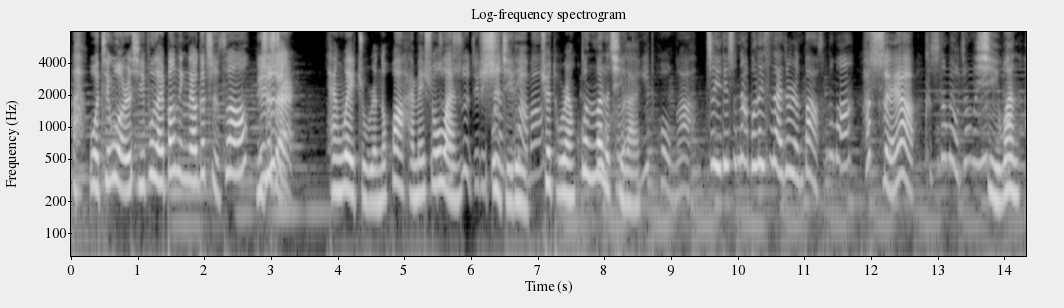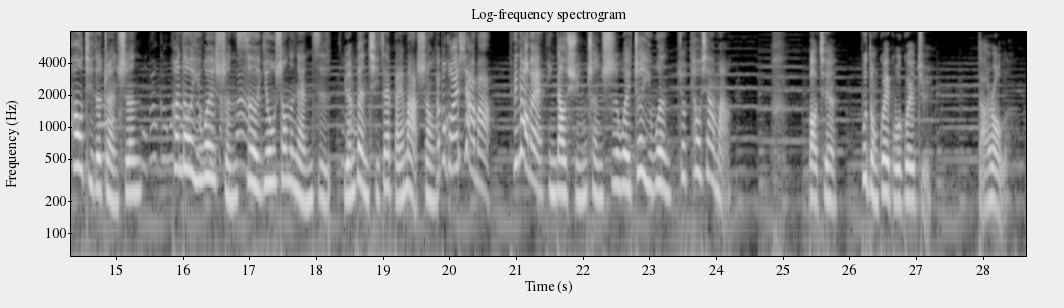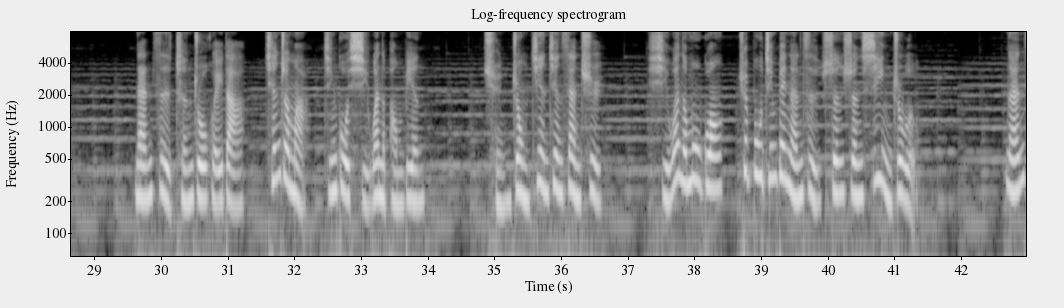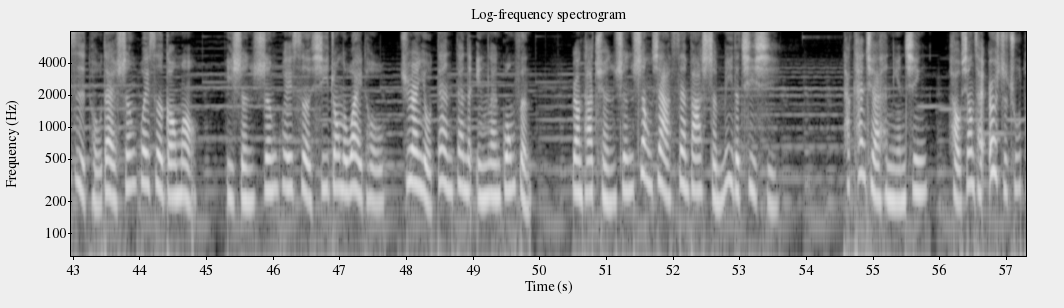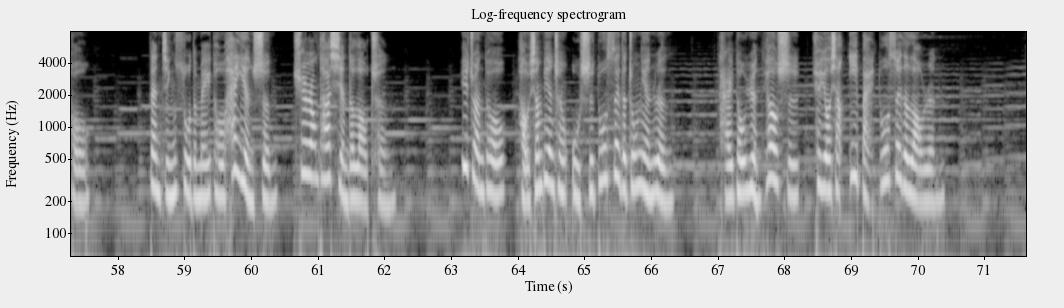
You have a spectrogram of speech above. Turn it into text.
啊，我请我儿媳妇来帮您量个尺寸哦。你是谁？摊位主人的话还没说完，市集里却突然混乱了起来。一桶啊这一定是那不勒斯来的人吧？真的吗？他谁啊？可是他没有这样的。喜万好奇的转身，看到一位神色忧伤的男子，原本骑在白马上，还不赶快下马？听到没？听到巡城侍卫这一问，就跳下马。抱歉，不懂贵国规矩，打扰了。男子沉着回答，牵着马。经过喜万的旁边，群众渐渐散去，喜万的目光却不禁被男子深深吸引住了。男子头戴深灰色高帽，一身深灰色西装的外头居然有淡淡的银蓝光粉，让他全身上下散发神秘的气息。他看起来很年轻，好像才二十出头，但紧锁的眉头和眼神却让他显得老成。一转头，好像变成五十多岁的中年人；抬头远眺时，却又像一百多岁的老人。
